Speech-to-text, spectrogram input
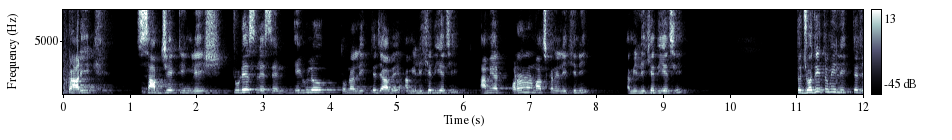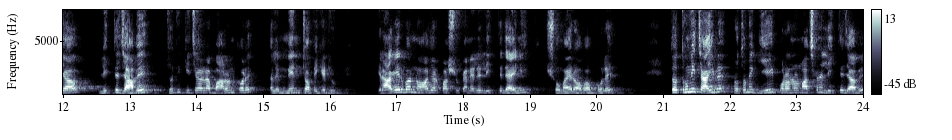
তারিখ সাবজেক্ট ইংলিশ টুডেস লেসেন এগুলো তোমরা লিখতে যাবে। আমি লিখে দিয়েছি। আমি আর পড়ানোর মাঝখানে লিখিনি। আমি লিখে দিয়েছি। তো যদি তুমি লিখতে যাও, লিখতে যাবে, যদি টিচাররা বারণ করে, তাহলে মেন টপিকে ঢুকবে। এর আগের বার ন হাজার পাঁচশো প্যানেলে লিখতে দেয়নি। সময়ের অভাব বলে তো তুমি চাইবে প্রথমে গিয়েই পড়ানোর মাঝখানে লিখতে যাবে।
